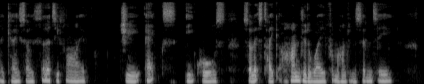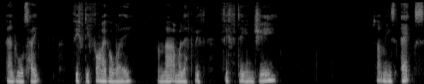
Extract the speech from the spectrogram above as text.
Okay, so 35GX equals, so let's take 100 away from 170 and we'll take 55 away from that and we're left with 15G. So that means X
